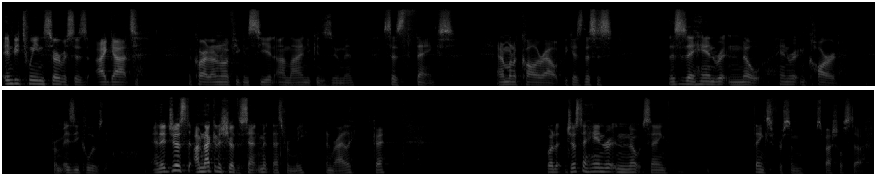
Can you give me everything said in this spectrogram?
in between services, I got a card. I don't know if you can see it online. You can zoom in. It says thanks. And I'm going to call her out because this is, this is a handwritten note, handwritten card from Izzy Kaluzny. And it just, I'm not going to share the sentiment. That's from me and Riley, okay? But just a handwritten note saying, thanks for some special stuff.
